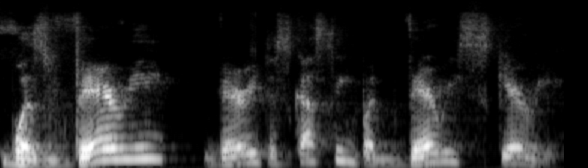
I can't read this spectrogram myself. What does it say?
was very, very disgusting, but very scary.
